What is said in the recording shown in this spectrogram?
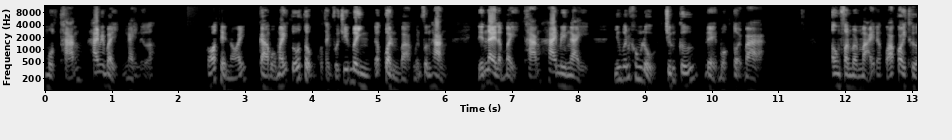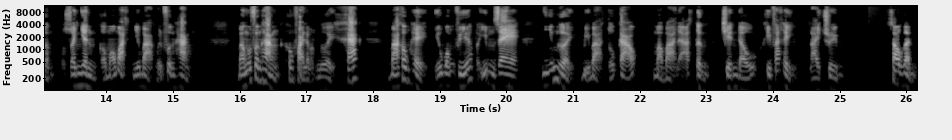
1 tháng 27 ngày nữa. Có thể nói cả bộ máy tố tụng của thành phố Hồ Chí Minh đã quần bà Nguyễn Phương Hằng đến nay là 7 tháng 20 ngày nhưng vẫn không đủ chứng cứ để buộc tội bà. Ông Phan Văn Mãi đã quá coi thường một doanh nhân có máu mặt như bà Nguyễn Phương Hằng. Bà Nguyễn Phương Hằng không phải là một người khác, bà không hề yếu bóng vía và im re như những người bị bà tố cáo mà bà đã từng chiến đấu khi phát hình livestream. Sau gần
